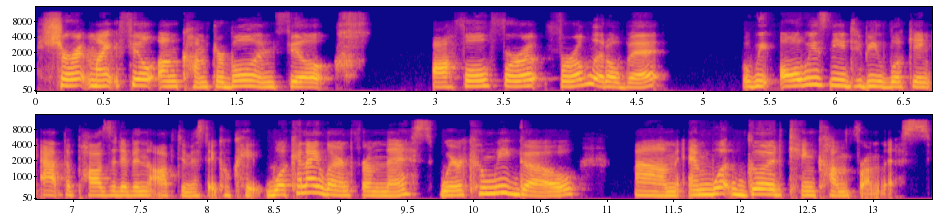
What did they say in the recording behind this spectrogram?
Sure, it might feel uncomfortable and feel awful for a, for a little bit, but we always need to be looking at the positive and the optimistic. Okay, what can I learn from this? Where can we go? Um, and what good can come from this?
